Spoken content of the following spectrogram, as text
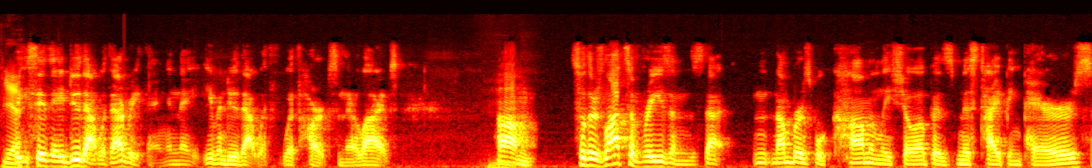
Yeah. But you see, they do that with everything, and they even do that with, with hearts in their lives. Um, so there's lots of reasons that numbers will commonly show up as mistyping pairs,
